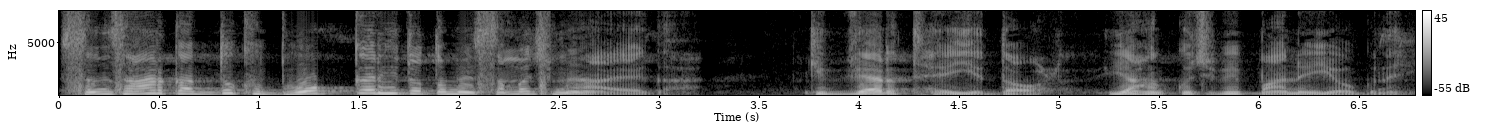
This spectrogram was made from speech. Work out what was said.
संसार का दुख भोग कर ही तो तुम्हें समझ में आएगा। कि व्यर्थ है ये दौड़, यहाँ कुछ भी पाने योग नहीं।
